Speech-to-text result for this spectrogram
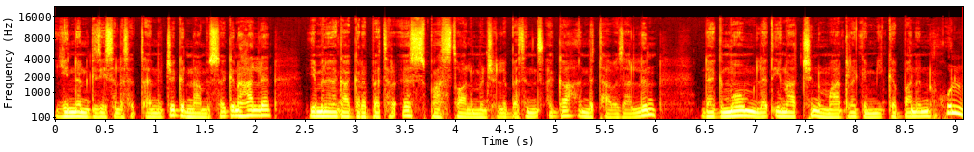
ይህንን ጊዜ ስለሰጠን እጅግ እናመሰግንሃለን። የምንነጋገርበት ርዕስ ማስተዋል የምንችልበትን ጸጋ እንታበዛልን ደግሞም ለጤናችን ማድረግ የሚገባንን ሁሉ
